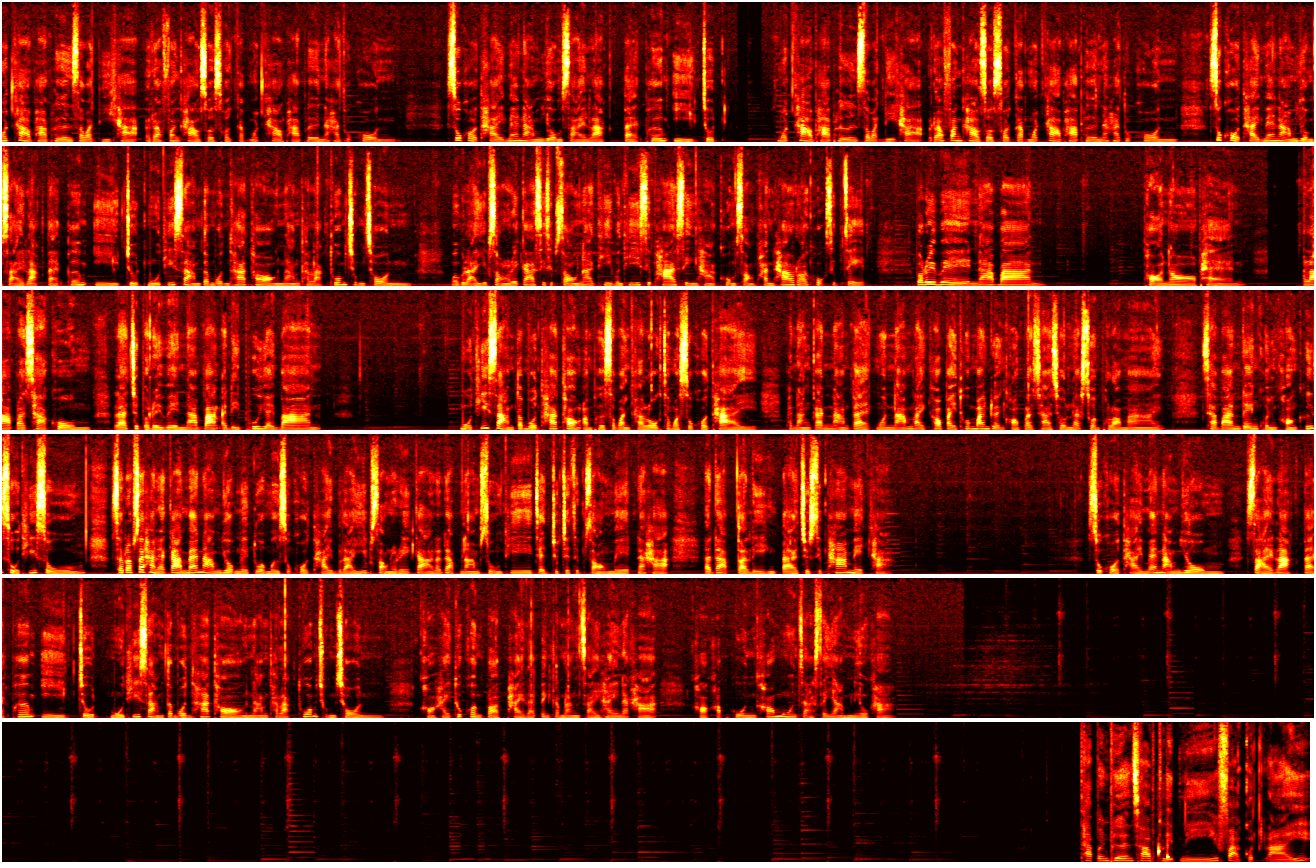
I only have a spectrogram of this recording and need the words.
มดข่าวพาเพลินสวัสดีค่ะ รับฟังข่าวสดๆกับมดข่าวพาเพลินนะคะ ทุกคน สุโขทัยแม่น้ำยมสายหลักแตกเพิ่มอีกจุดมดข่าวพาเพลินสวัสดีค่ะ รับฟังข่าวสดๆกับมดข่าวพาเพลินนะคะ ทุกคน สุโขทัยแม่น้ำยมสายหลักแตกเพิ่มอีก จุดหมู่ที่ 3ตำบลท่าทองน้ำทะลักท่วมชุมชน เมื่อเวลา 22นาฬิกา42 นาทีวันที่ 15 สิงหาคม 2567 บริเวณหน้าบ้านผอนอแผนลาประชาคม และจุดบริเวณหน้าบ้านอดีตผู้ใหญ่บ้าน หมู่ที่ 3ตำบลท่าทอง อำเภอสวรรคโลก จังหวัดสุโขทัย ผนังกั้นน้ำแตก มวลน้ำไหลเข้าไปท่วมบ้านเรือนของประชาชนและสวนผลไม้ ชาวบ้านเร่งขนของขึ้นสู่ที่สูง สำหรับสถานการณ์แม่น้ำยมในตัวเมืองสุโขทัยเวลา 22นาฬิการะดับน้ำสูงที่ 7.72 เมตรนะคะ ระดับตลิ่ง 8.15 เมตรค่ะ สุโขทัยแม่น้ำยม สายหลักแตกเพิ่มอีกจุดหมู่ที่ 3ตำบลท่าทอง น้ำทะลักท่วมชุมชน ขอให้ทุกคนปลอดภัยและเป็นกำลังใจให้นะคะ ขอขอบคุณข้อมูลจากสยามนิวค่ะถ้าเพื่อนๆชอบคลิปนี้ฝากกดไลค์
